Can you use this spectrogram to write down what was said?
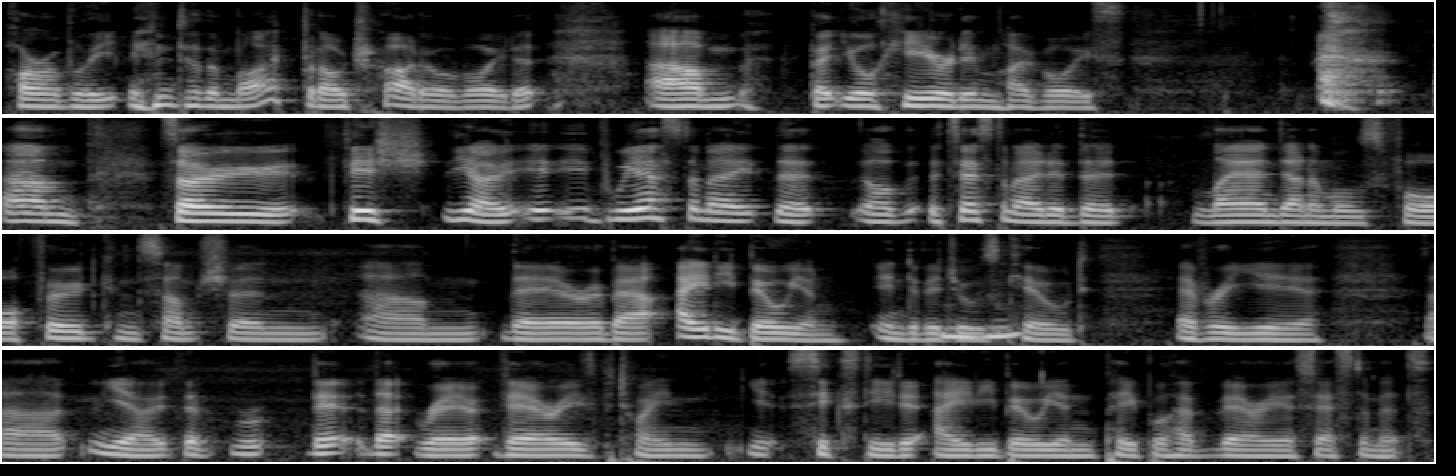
horribly into the mic, but I'll try to avoid it. Um, but you'll hear it in my voice. um, so fish, you know, if we estimate that, it's estimated that land animals for food consumption, um, there are about 80 billion individuals killed every year. Uh, you know, the, that varies between 60 to 80 billion. People have various estimates.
